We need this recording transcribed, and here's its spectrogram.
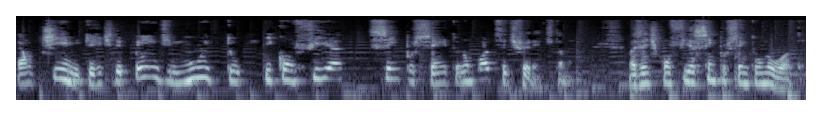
É um time que a gente depende muito e confia 100%, não pode ser diferente também. Mas a gente confia 100% um no outro.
